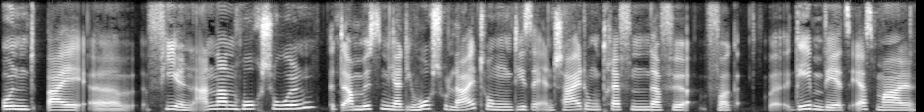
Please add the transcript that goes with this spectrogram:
Und bei äh, vielen anderen Hochschulen, da müssen ja die Hochschulleitungen diese Entscheidungen treffen. Dafür geben wir jetzt erstmal äh,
